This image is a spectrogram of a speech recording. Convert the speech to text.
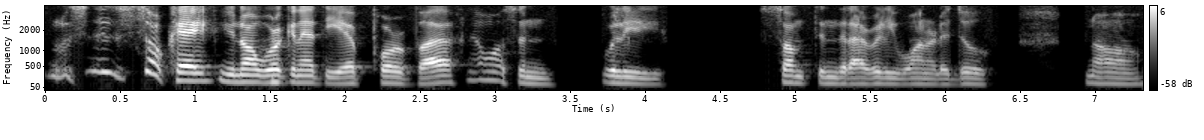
it's, it's okay, you know, working at the airport, but it wasn't really something that I really wanted to do. No,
